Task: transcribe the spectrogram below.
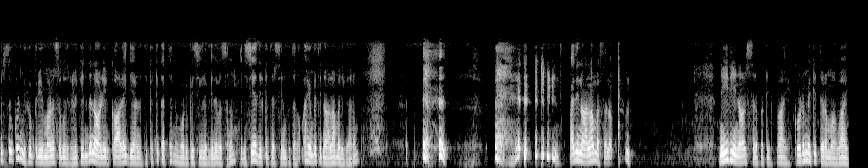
கிறிஸ்துக்குள் மிகவும் பிரியமான சகோதரிகளுக்கு இந்த நாளின் காலை தியானத்தை கட்டி கத்த நம்மோடு பேசுகிற வேதவசனம் இசையா தீர்க்கதரிசியின் புத்தகம் ஐம்பத்தி நாலாம் அதிகாரம். பதினாலாம் வசனம். நீதியினால் சிறப்பட்டிருப்பாய் கொடுமைக்கு துறமாவாய்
